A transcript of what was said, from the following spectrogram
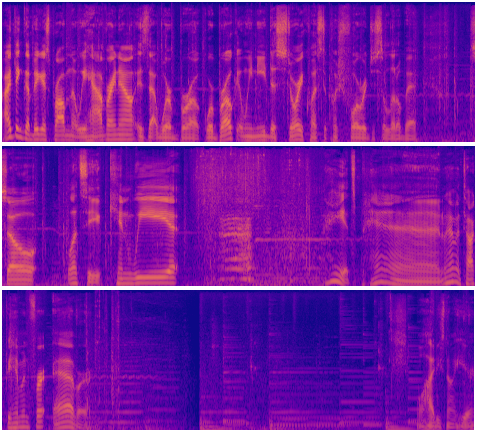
I think the biggest problem that we have right now is that we're broke. We're broke and we need this story quest to push forward just a little bit. So, let's see. Can we... Hey, it's Pen. We haven't talked to him in forever. Well, Heidi's not here.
